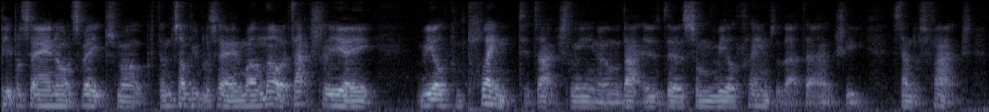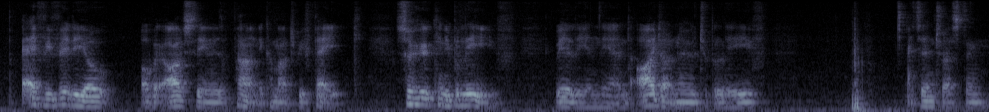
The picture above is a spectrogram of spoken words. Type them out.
People saying, "Oh, it's vape smoke." Then some people are saying, "Well, no, it's actually a real complaint. It's actually, you know, that is there's some real claims of that that actually stand as facts." But every video of it I've seen has apparently come out to be fake. So who can you believe? Really, in the end, I don't know who to believe. It's interesting.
